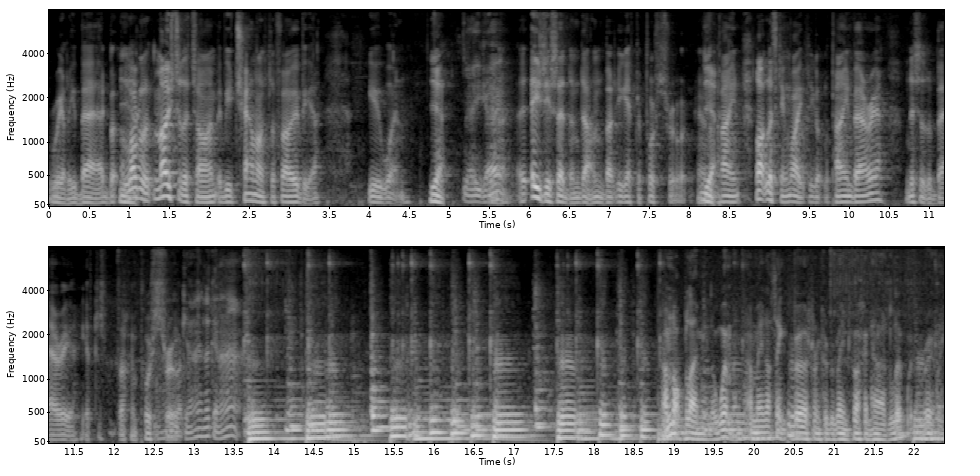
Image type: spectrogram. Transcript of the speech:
really bad, but a lot of the, most of the time, if you challenge the phobia, you win. Yeah. There you go. Easier said than done, but you have to push through it. You know, Yeah. The pain, like lifting weights, you've got the pain barrier, and this is a barrier. You have to fucking push There through you it. go. Look at that. I'm not blaming the women. I mean, I think Bertrand could have been fucking hard to live with, really.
